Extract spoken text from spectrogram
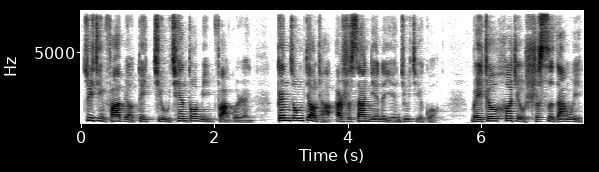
最近发表对九千多名法国人跟踪调查二十三年的研究结果：每周喝酒十四单位，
